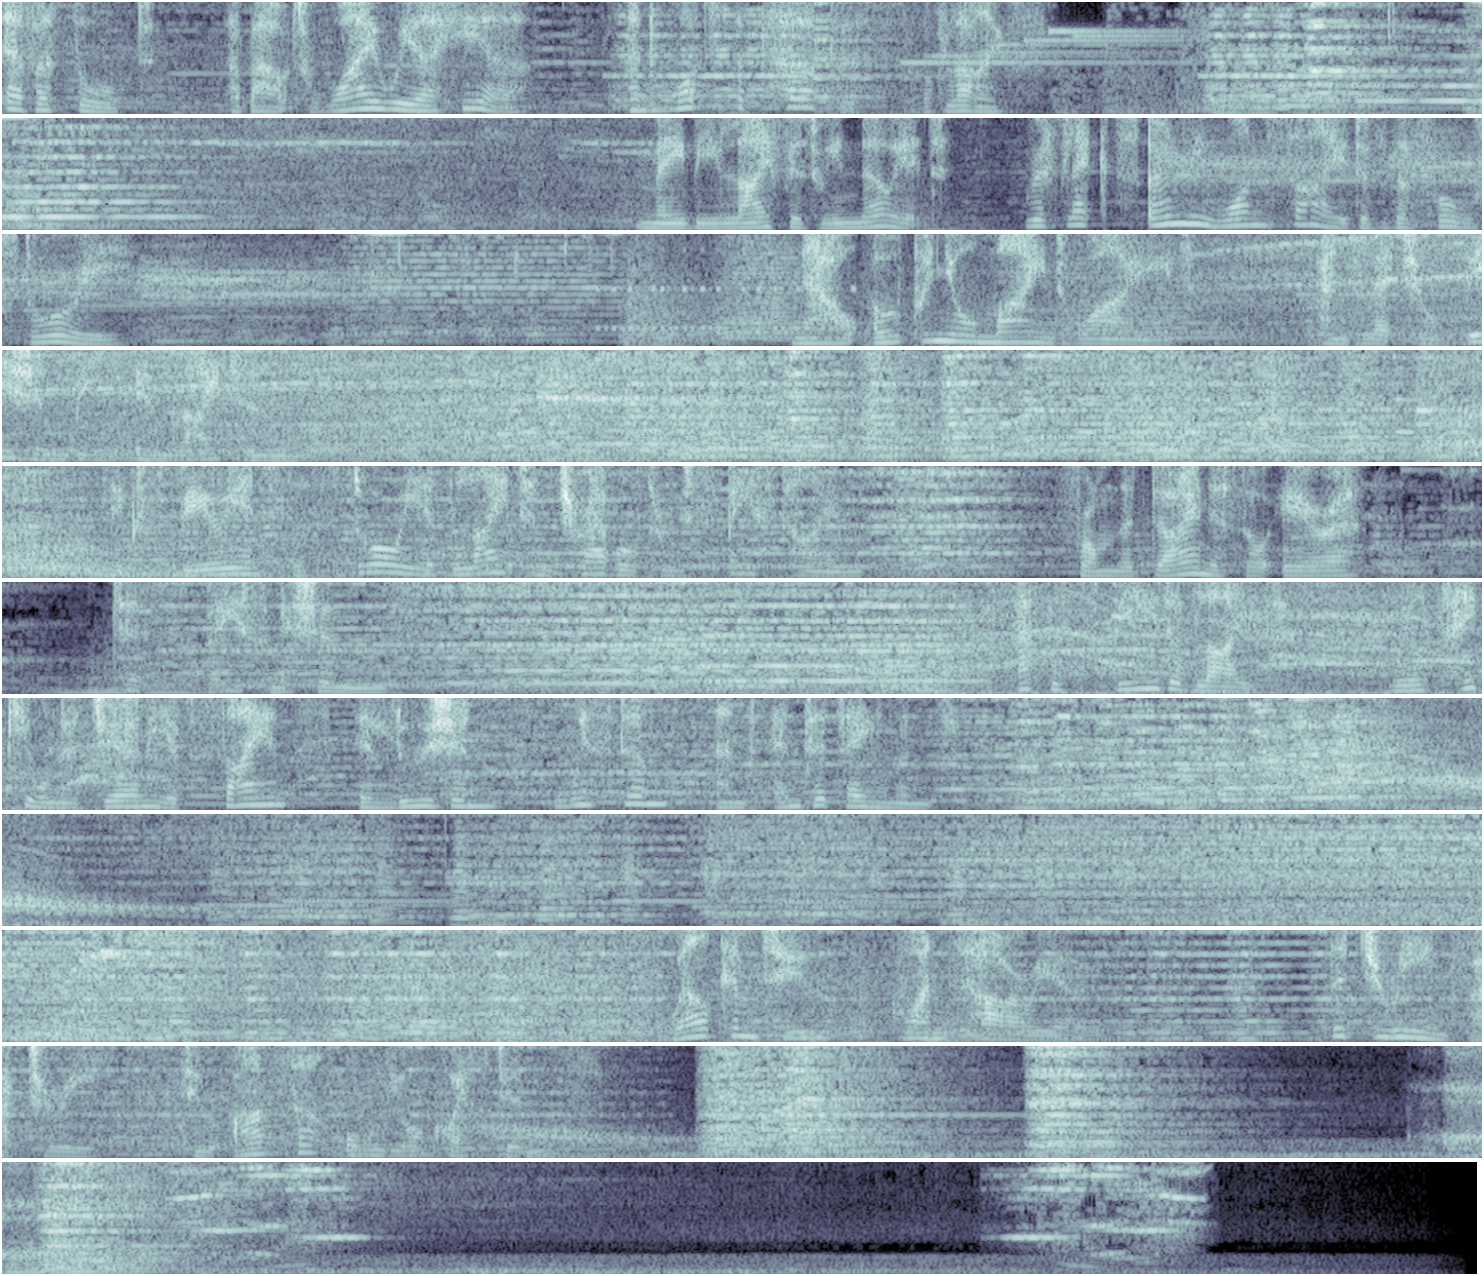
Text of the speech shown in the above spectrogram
ever thought about why we are here and what's the purpose of life? Maybe life as we know it reflects only one side of the full story. Now open your mind wide and let your vision be enlightened. Experience the story of light and travel through space-time, from the dinosaur era to space missions. At the speed of light, we'll take you on a journey of science, illusion, wisdom, and entertainment. Welcome to Guantario, the dream factory to answer all your questions.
